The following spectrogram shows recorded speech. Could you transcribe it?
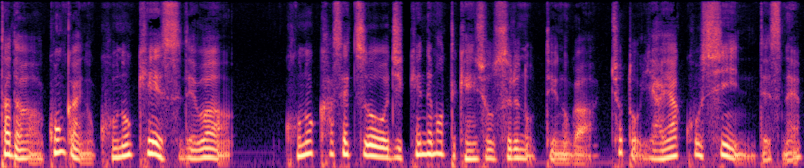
ただ、今回のこのケースでは、この仮説を実験でもって検証するのっていうのがちょっとややこしいんですね。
